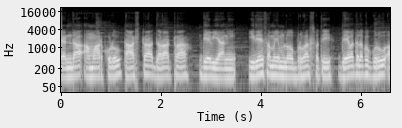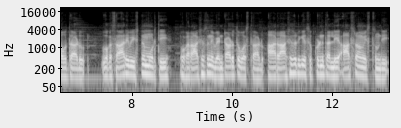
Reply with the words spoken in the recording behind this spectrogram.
చెండా అమార్కుడు తాష్ట్ర దొరాట్ర దేవియాని. ఇదే సమయంలో బృహస్పతి దేవతలకు గురువు అవుతాడు. ఒకసారి విష్ణుమూర్తి ఒక రాక్షసుని వెంటాడుతూ వస్తాడు. ఆ రాక్షసుడికి శుక్రుని తల్లి ఆశ్రమం ఇస్తుంది.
